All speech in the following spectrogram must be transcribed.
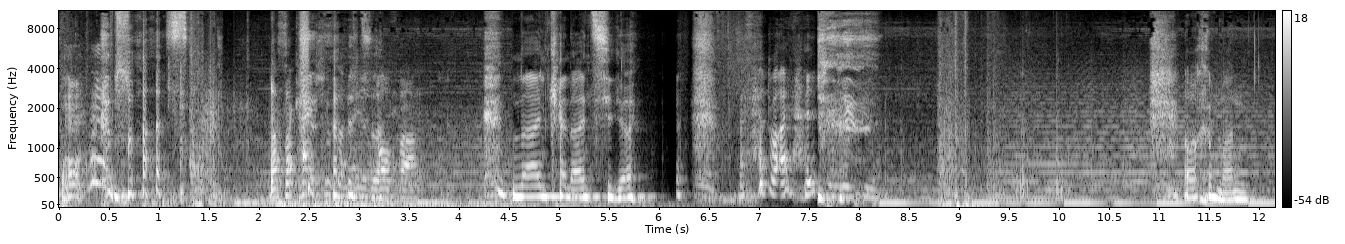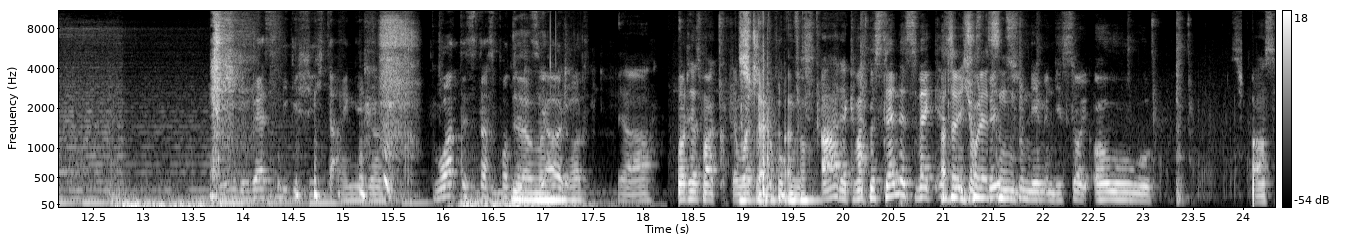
Was? Dass da kein Schuss am Ende drauf war. Nein, kein einziger. Das hat nur ein halten. Ach Mann. Du wärst in die Geschichte eingegangen. Du hattest das Ja, Potenzial Mann. gerade. Ja. Ich wollte erst mal, ich wollte gucken. einfach. was- Ah, der Quack bis Dennis weg ist, Warte, ich das hol jetzt ein- zu nehmen in die Story. Oh. Spaß.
